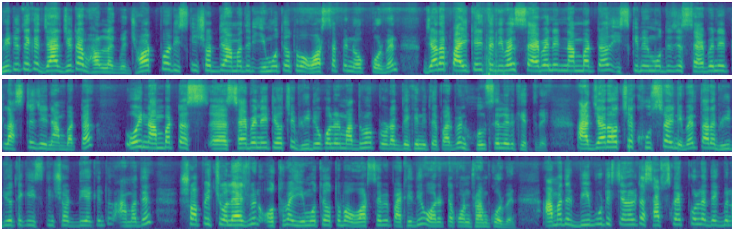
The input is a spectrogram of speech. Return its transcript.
ভিডিও থেকে যার যেটা ভালো লাগবে, ঝটপট স্ক্রিনশট দিয়ে আমাদের ইমোতে অথবা হোয়াটসঅ্যাপে নক করবেন। যারা পাইকারিতে নেবেন সেভেন এইট নাম্বারটা, স্ক্রিনের মধ্যে যে সেভেন এইট লাস্টে যে নাম্বারটা, ওই নাম্বারটা সেভেন এইটে হচ্ছে ভিডিও কলের মাধ্যমে প্রোডাক্ট দেখে নিতে পারবেন হোলসেলের ক্ষেত্রে। আর যারা হচ্ছে খুচরায় নেবেন, তারা ভিডিও থেকে স্ক্রিনশট দিয়ে কিন্তু আমাদের শপে চলে আসবেন, অথবা ইমোতে অথবা হোয়াটসঅ্যাপে পাঠিয়ে দিয়ে অর্ডারটা কনফার্ম করবেন। আমাদের বি বুটিক চ্যানেলটা সাবস্ক্রাইব করলে দেখবেন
